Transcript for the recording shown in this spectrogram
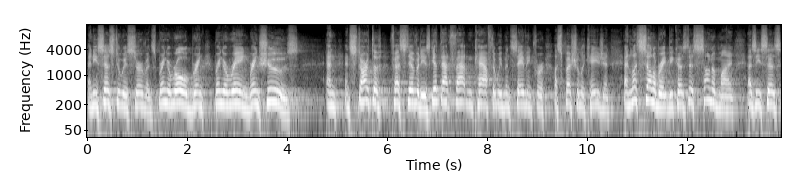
And he says to his servants, Bring a robe, bring, bring a ring, bring shoes, and, and start the festivities. Get that fattened calf that we've been saving for a special occasion. And let's celebrate because this son of mine, as he says,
